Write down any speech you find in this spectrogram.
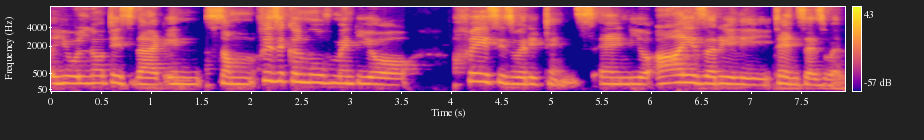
you will notice that in some physical movement, your face is very tense and your eyes are really tense as well.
